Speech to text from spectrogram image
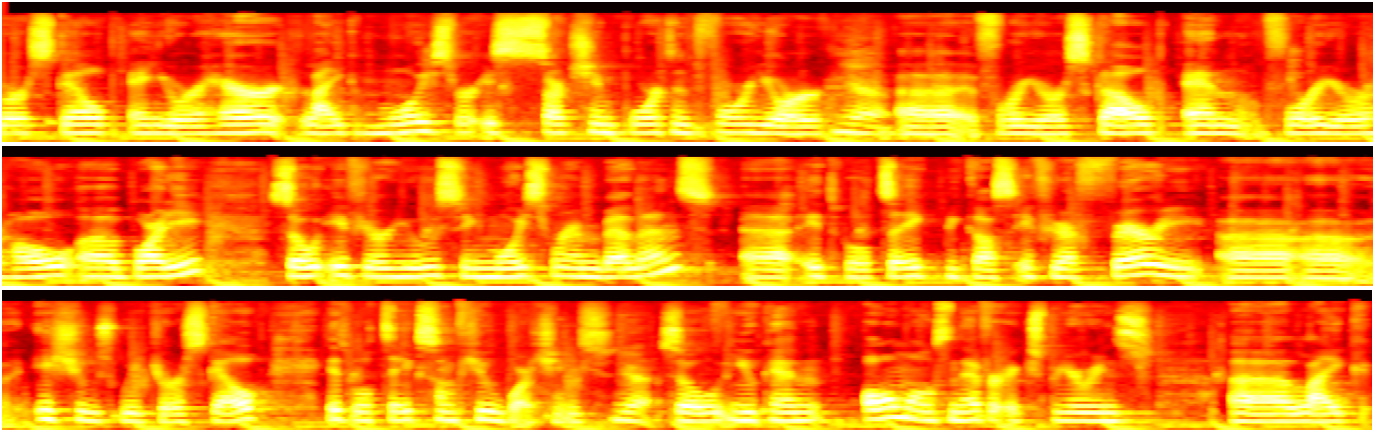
your scalp and your hair. Like moisture is such important for your Yeah. uh, for your scalp and for your whole uh, body. So if you're using moisture and balance, uh, it will take because if you have very uh, uh, issues with your scalp, it will take some few washings. Yeah. So you can almost never experience uh, like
